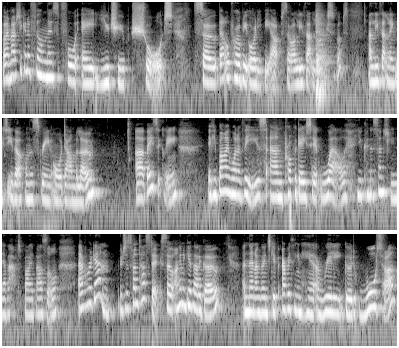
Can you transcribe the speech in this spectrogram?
But I'm actually going to film this for a YouTube short. So that will probably already be up. So I'll leave that linked. Oops. I'll leave that linked either up on the screen or down below. Uh, basically, if you buy one of these and propagate it well, you can essentially never have to buy basil ever again, which is fantastic. So I'm going to give that a go, and then I'm going to give everything in here a really good water.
